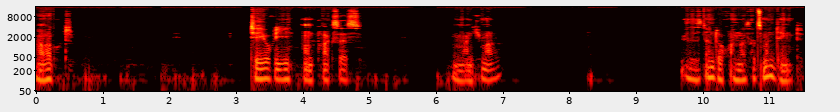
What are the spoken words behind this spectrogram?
Aber gut. Theorie und Praxis. Manchmal ist es dann doch anders, als man denkt.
